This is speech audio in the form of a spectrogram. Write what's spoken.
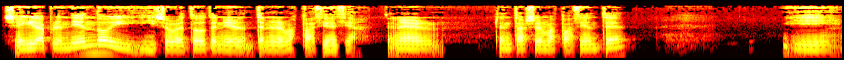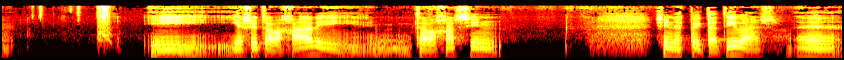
seguir aprendiendo y, sobre todo tener tener más paciencia, tener intentar ser más paciente y y, eso y trabajar y trabajar sin sin expectativas eh,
